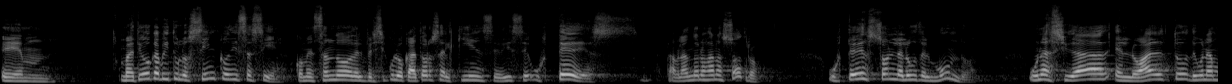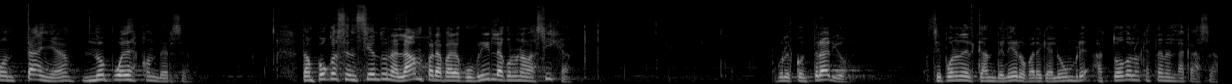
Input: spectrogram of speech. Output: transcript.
Em, Mateo capítulo 5 dice así, comenzando del versículo 14 al 15, dice, ustedes, está hablándonos a nosotros, ustedes son la luz del mundo. Una ciudad en lo alto de una montaña no puede esconderse. Tampoco se enciende una lámpara para cubrirla con una vasija. Por el contrario, se pone en el candelero para que alumbre a todos los que están en la casa.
